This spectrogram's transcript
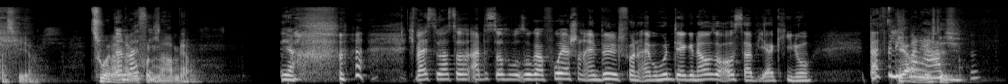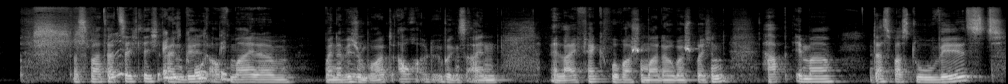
dass wir zueinander gefunden ich, haben, ja. Ja. Ich weiß, du hast doch, hattest doch sogar vorher schon ein Bild von einem Hund, der genauso aussah wie Akino. Das will ich ja, mal richtig. haben. Das war tatsächlich ein Bild auf meinem meiner Vision Board, auch übrigens ein äh, Lifehack, wo wir schon mal darüber sprechen. Hab immer das, was du willst,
